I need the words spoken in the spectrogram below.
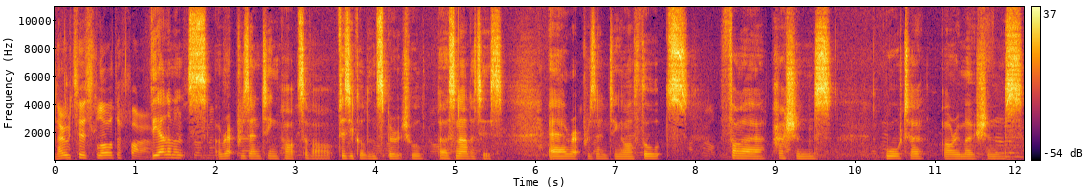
Notus, Lord of Fire. The elements are representing parts of our physical and spiritual personalities. Air representing our thoughts, fire, passions, water, our emotions,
